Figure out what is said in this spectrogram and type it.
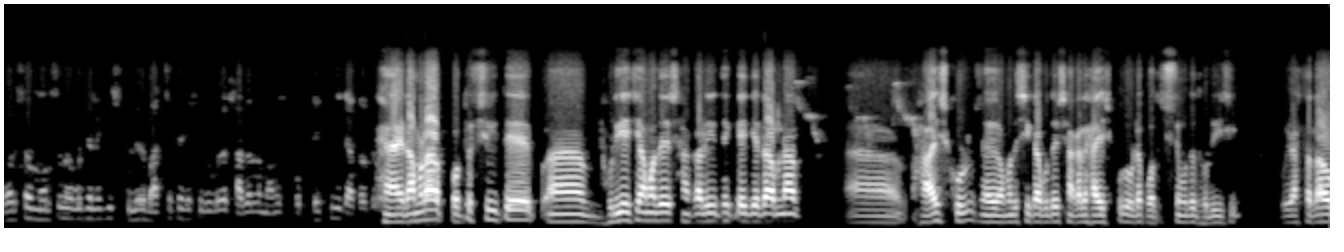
বর্ষার মরশুমে বলছে নাকি স্কুলের বাচ্চা থেকে শুরু করে সাধারণ মানুষ প্রত্যেকটি যাতায়াত হ্যাঁ এটা আমরা পথশ্রীতে ধরিয়েছি আমাদের সাঁকারি থেকে যেটা আপনার হাই স্কুল আমাদের শিকারপতি সাঁকারি হাই স্কুল ওটা পথশ্রীর মধ্যে ধরিয়েছি। ওই রাস্তাটাও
